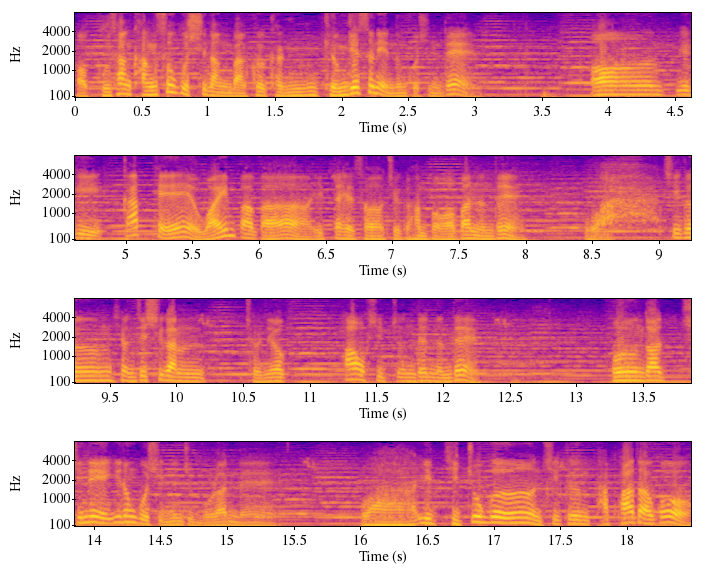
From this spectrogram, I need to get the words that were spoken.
어, 부산 강서구 신앙만, 그 경, 경계선에 있는 곳인데, 어, 여기 카페에 와인바가 있다 해서 지금 한번 와봤는데, 와, 지금 현재 시간 저녁 9시쯤 됐는데, 어, 나 진해에 이런 곳이 있는 줄 몰랐네. 와, 이 뒤쪽은 지금 다 바다고,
